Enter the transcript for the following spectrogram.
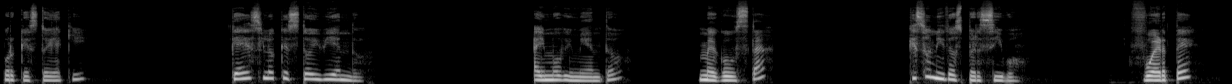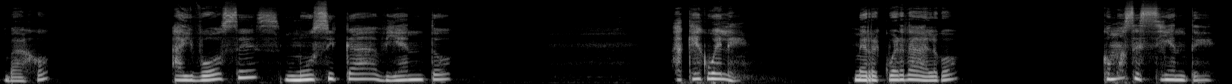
¿Por qué estoy aquí? ¿Qué es lo que estoy viendo? ¿Hay movimiento? ¿Me gusta? ¿Qué sonidos percibo? ¿Fuerte? ¿Bajo? ¿Hay voces, música, viento? ¿A qué huele? ¿Me recuerda algo? ¿Cómo se siente?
